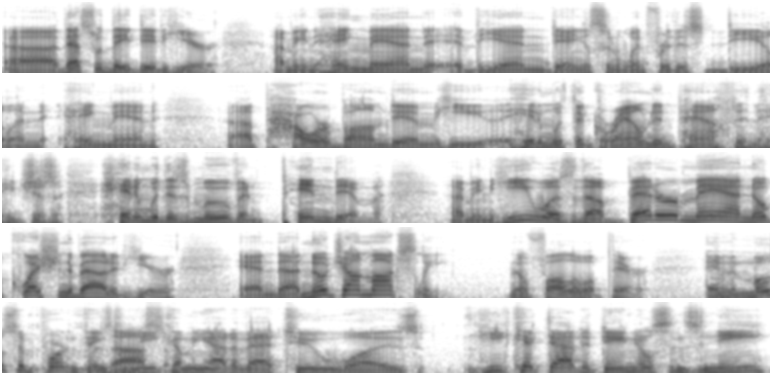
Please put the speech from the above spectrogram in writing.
Uh, that's what they did here. I mean, Hangman at the end, Danielson went for this deal, and Hangman uh, power bombed him. He hit him with the ground and pound, and then he just hit him with his move and pinned him. I mean, he was the better man, no question about it here. And uh, no Jon Moxley, no follow up there. And but the most important thing to awesome. me coming out of that too was he kicked out of Danielson's knee,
